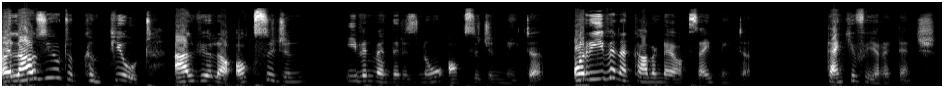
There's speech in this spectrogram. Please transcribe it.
allows you to compute alveolar oxygen even when there is no oxygen meter or even a carbon dioxide meter. Thank you for your attention.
